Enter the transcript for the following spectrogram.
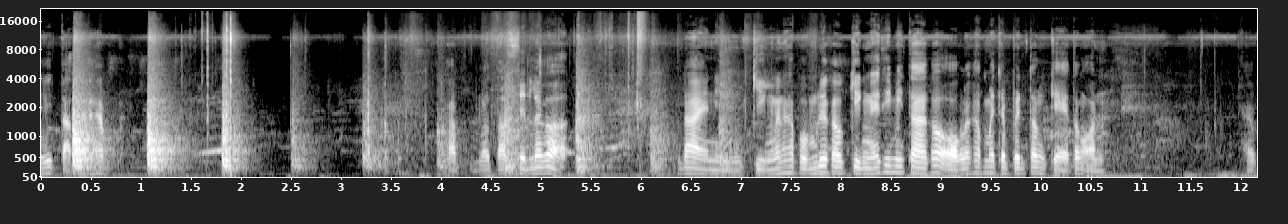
นี่ตัดนะครับ ครับเราตัดเสร็จแล้วก็ได้หนึ่งกิ่งแล้วนะครับ ผมเลือกเอากิ่งไหนที่มีตาก็ออกแล้วครับ ไม่จำเป็นต้องแก่ต้องอ่อนครับ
